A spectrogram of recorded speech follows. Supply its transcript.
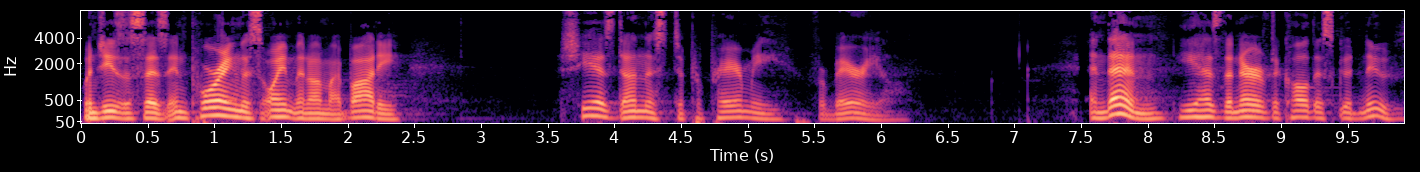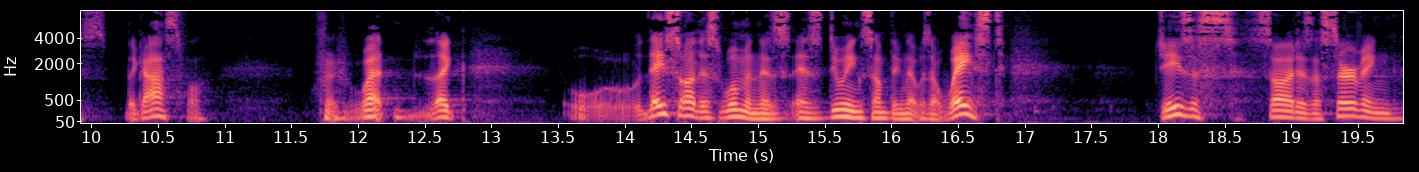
when Jesus says, in pouring this ointment on my body, she has done this to prepare me for burial. And then he has the nerve to call this good news, the gospel. what, like, they saw this woman as, as doing something that was a waste. Jesus saw it as a serving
